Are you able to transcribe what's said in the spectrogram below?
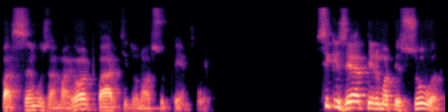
passamos a maior parte do nosso tempo. Se quiser ter uma pessoa,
